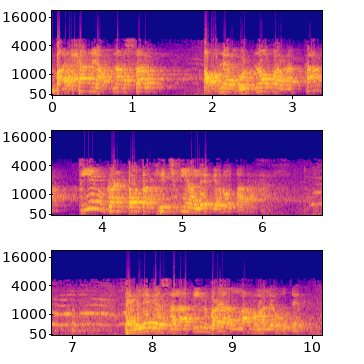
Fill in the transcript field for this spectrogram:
بادشاہ نے اپنا سر اپنے گھٹنوں پر رکھا، تین گھنٹوں تک ہچکیاں لے کے روتا رہا۔ پہلے کے سلاطین بڑے اللہ والے ہوتے تھے۔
